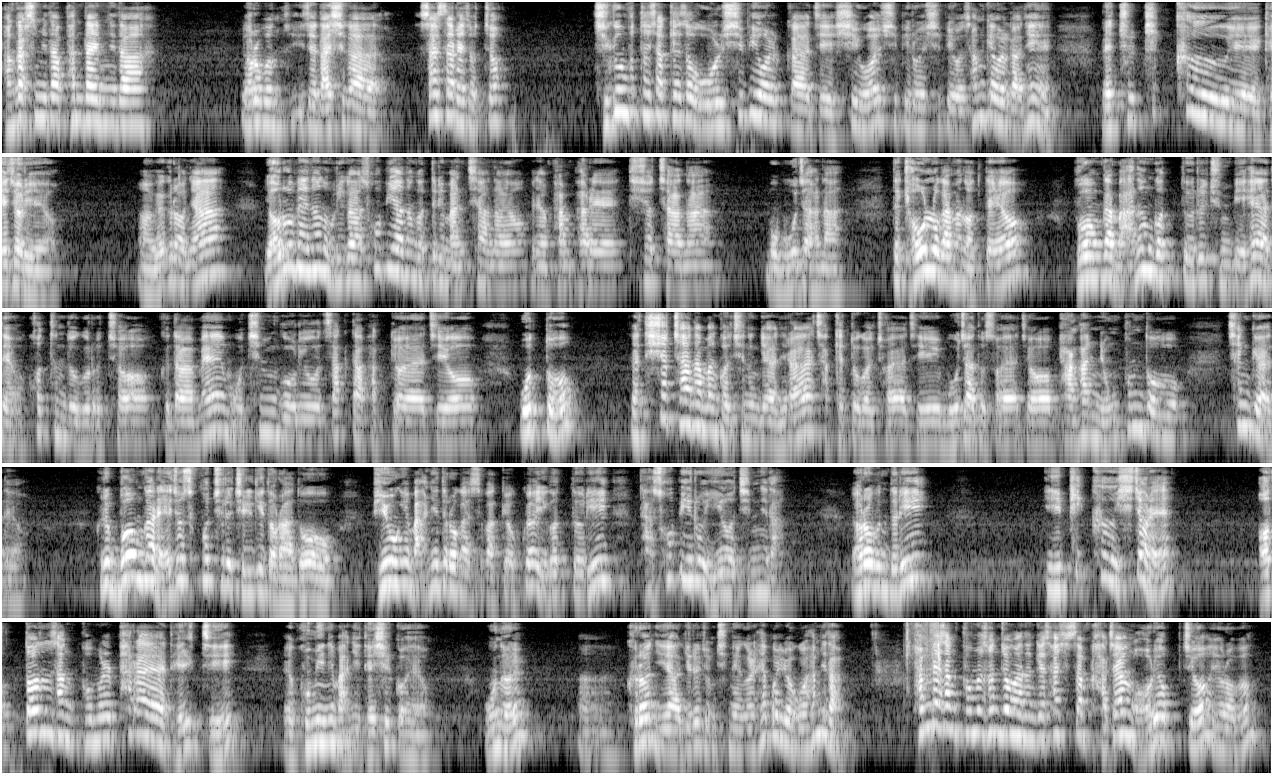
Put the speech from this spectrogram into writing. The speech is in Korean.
반갑습니다. 판다입니다. 여러분, 이제 날씨가 쌀쌀해졌죠? 지금부터 시작해서 올 12월까지 10월, 11월, 12월 3개월간이 매출 피크의 계절이에요. 어, 왜 그러냐? 여름에는 우리가 소비하는 것들이 많지 않아요. 그냥 반팔에 티셔츠 하나, 뭐 모자 하나. 근데 겨울로 가면 어때요? 무언가 많은 것들을 준비해야 돼요. 커튼도 그렇죠. 그 다음에 뭐 침구류 싹 다 바뀌어야지요. 옷도 티셔츠 하나만 걸치는 게 아니라 자켓도 걸쳐야지, 모자도 써야죠. 방한 용품도 챙겨야 돼요. 그리고 무언가 레저 스포츠를 즐기더라도 비용이 많이 들어갈 수밖에 없고요. 이것들이 다 소비로 이어집니다. 여러분들이 이 피크 시절에 어떤 상품을 팔아야 될지 고민이 많이 되실 거예요. 오늘 어, 그런 이야기를 좀 진행을 해보려고 합니다. 판매 상품을 선정하는 게 사실상 가장 어렵죠, 여러분.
